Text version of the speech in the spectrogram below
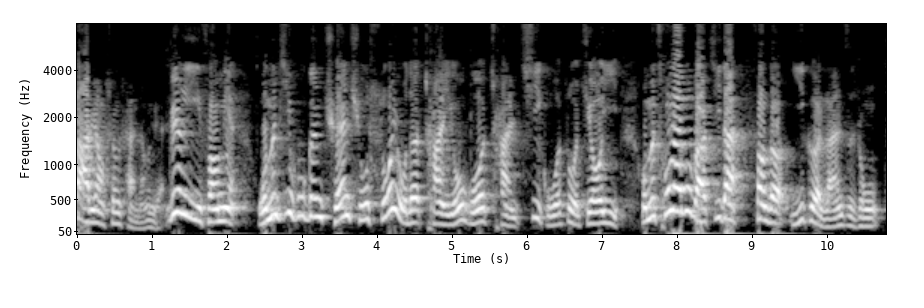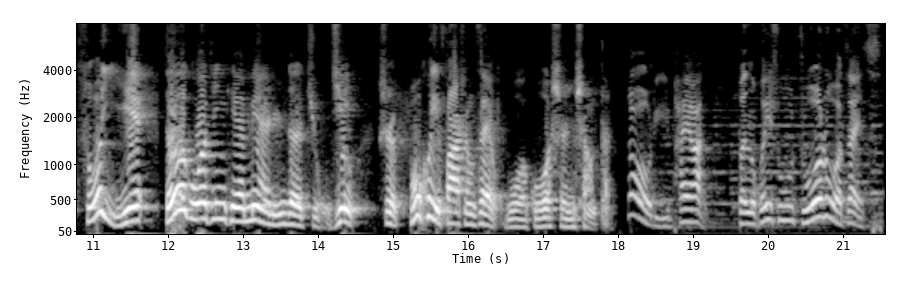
大量生产能源，另一方面，我们几乎跟全球所有的产油国、产气国做交易。我们从来不把鸡蛋放到一个篮子中，所以德国今天面临的窘境是不会发生在我国身上的。照吕拍案，本回书着落在此。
